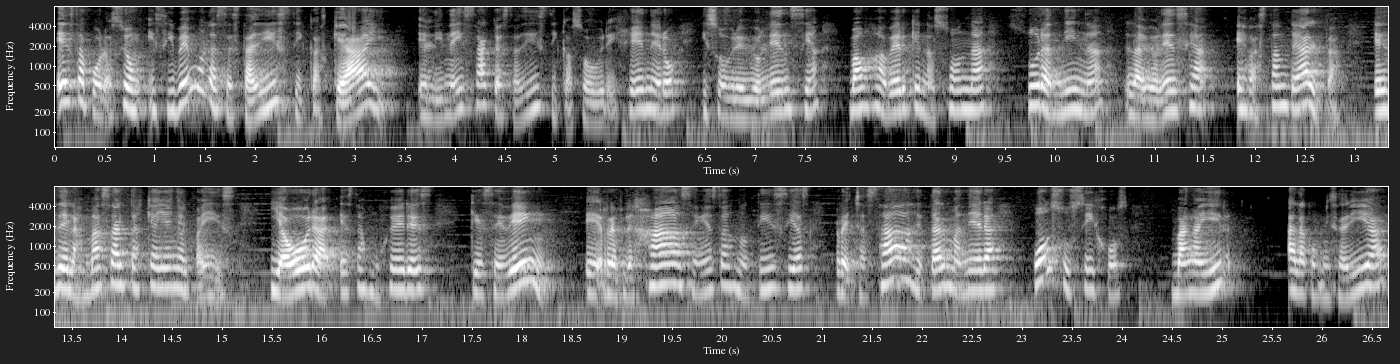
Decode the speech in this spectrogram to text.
esta población, y si vemos las estadísticas que hay el INEI saca estadísticas sobre género y sobre violencia, vamos a ver que en la zona surandina la violencia es bastante alta, es de las más altas que hay en el país. Y ahora estas mujeres que se ven eh, reflejadas en estas noticias, rechazadas de tal manera con sus hijos, van a ir a la comisaría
